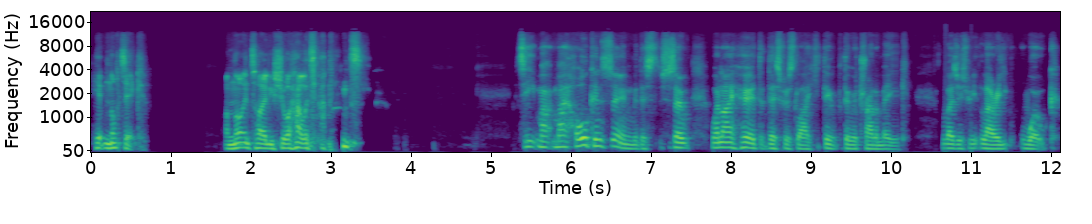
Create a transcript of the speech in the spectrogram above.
hypnotic. I'm not entirely sure how it happens. See, my, my whole concern with this. So when I heard that this was like they, they were trying to make Suit Larry woke,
